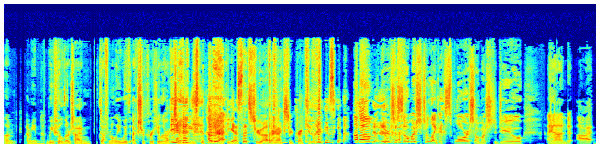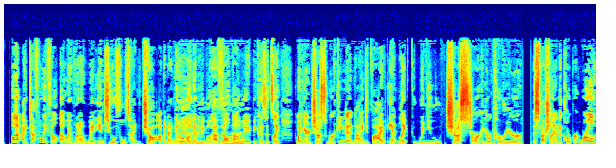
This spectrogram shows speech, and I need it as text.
um, I mean, we filled our time definitely with extracurricular activities. Other yes, that's true. Other extracurriculars. um, there's just so much to like explore, so much to do. And I, but I definitely felt that way when I went into a full time job. And I know mm, other people have felt mm-hmm. that way because it's like when you're just working a nine to five and like when you just start your career, especially in the corporate world,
